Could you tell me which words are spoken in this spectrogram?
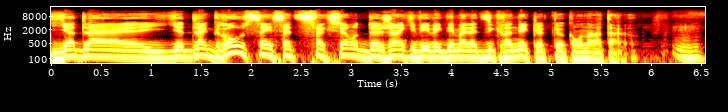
il y a de la il y a de la grosse insatisfaction de gens qui vivent avec des maladies chroniques là, que qu'on entend.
